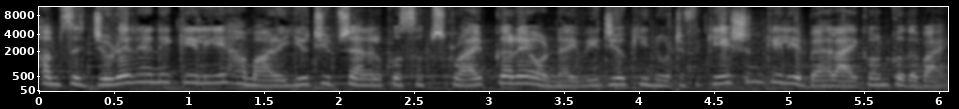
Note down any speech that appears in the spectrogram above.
हमसे जुड़े रहने के लिए हमारे यूट्यूब चैनल को सब्सक्राइब करें और नई वीडियो की नोटिफिकेशन के लिए बेल आइकॉन को दबाएँ।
